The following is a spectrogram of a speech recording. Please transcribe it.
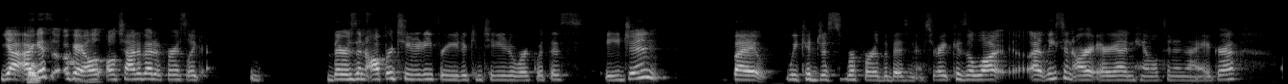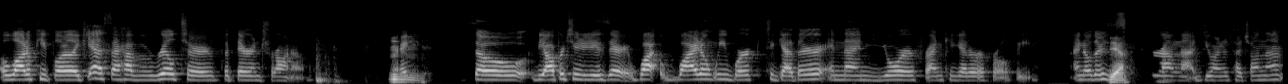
Yeah, I Well- guess okay, I'll I'll chat about it first. Like there's an opportunity for you to continue to work with this agent, but we could just refer the business, right? Because a lot at least in our area in Hamilton and Niagara, a lot of people are like, "Yes, I have a realtor, but they're in Toronto." Right. Mhm. So the opportunity is there. Why why don't we work together and then your friend can get a referral fee? I know there's Yeah. around that. Do you want to touch on that?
